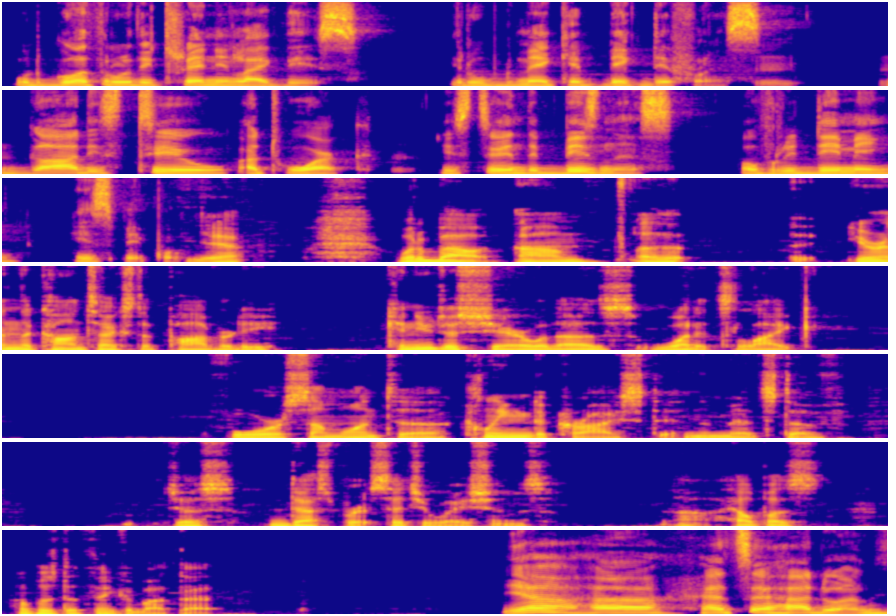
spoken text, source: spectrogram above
would go through the training like this, it would make a big difference. Mm. God is still at work, He's still in the business of redeeming His people. Yeah. What about um, uh, you're in the context of poverty? Can you just share with us what it's like for someone to cling to Christ in the midst of just desperate situations? Uh, help us help us to think about that. Yeah, uh, that's a hard one.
